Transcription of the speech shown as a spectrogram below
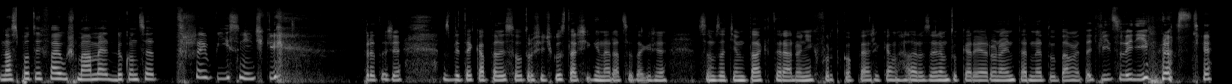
Na Spotify už máme dokonce tři písničky, protože zbytek kapely jsou trošičku starší generace, takže jsem zatím ta, která do nich furt kope a říkám, hele, rozjedem tu kariéru na internetu, tam je teď víc lidí prostě.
